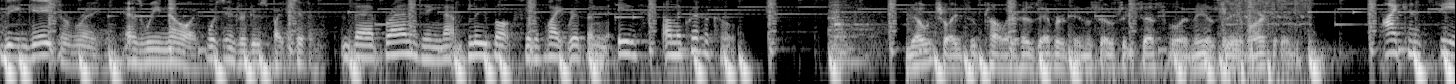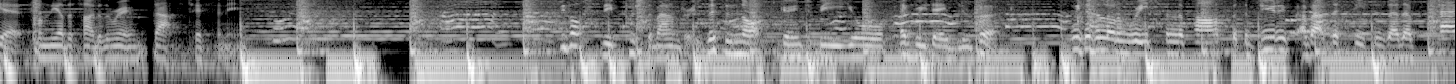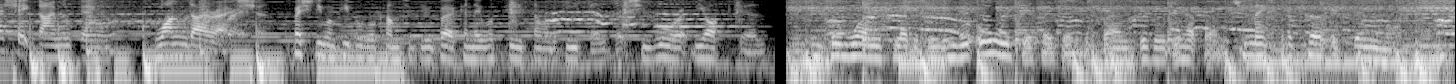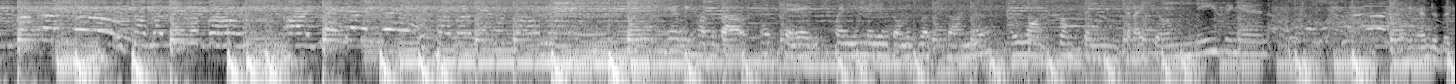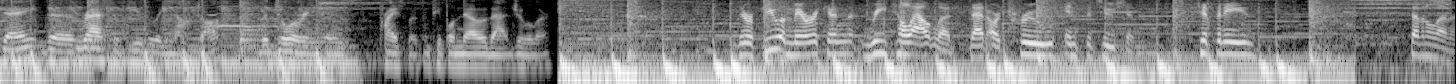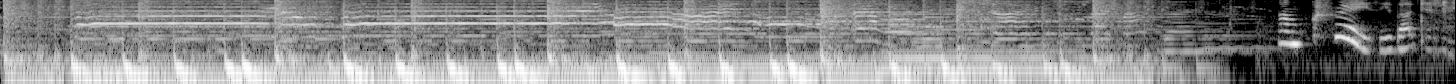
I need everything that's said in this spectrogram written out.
The engagement ring, as we know it, was introduced by Tiffany. Their branding, that blue box with a white ribbon, is unequivocal. No choice of color has ever been so successful in the history of marketing. I can see it from the other side of the room. That's Tiffany. We've obviously pushed the boundaries. This is not going to be your everyday blue book. We did a lot of wreaths in the past, but the beauty about this piece is that they're pear-shaped diamonds going in one direction. Especially when people will come to Blue Book and they will see some of the pieces that she wore at the Oscars. The one celebrity who will always be associated with the brand is Audrey Hepburn. She makes the perfect Demi $20 million worth of diamonds. I want something that I feel amazing in. At the end of the day, the dress is easily knocked off. The jewelry is priceless, and people know that jeweler. There are a few American retail outlets that are true institutions. Tiffany's, 7-Eleven. Crazy about Tiffany.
